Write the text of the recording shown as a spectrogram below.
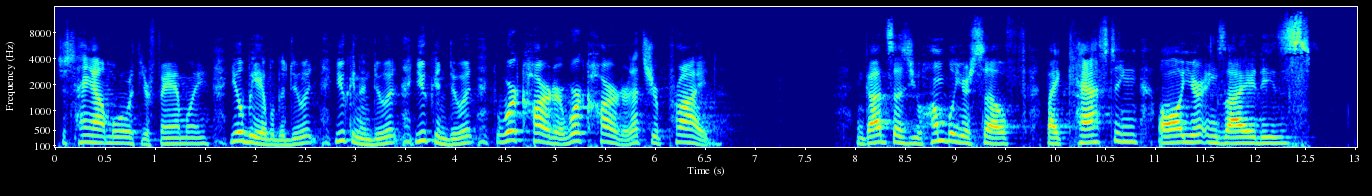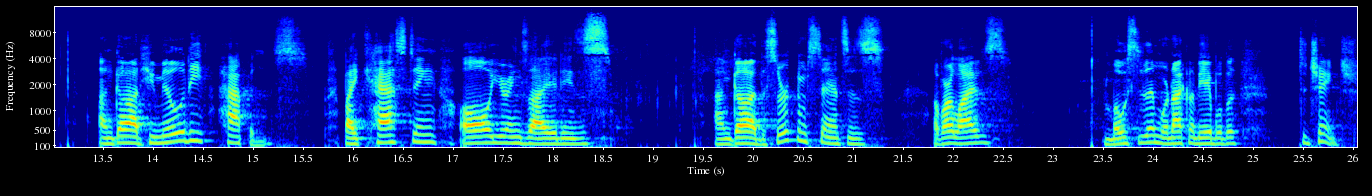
Just hang out more with your family. You'll be able to do it. You can do it. You can do it. Work harder. Work harder. That's your pride. And God says you humble yourself by casting all your anxieties on God. Humility happens by casting all your anxieties on God. The circumstances of our lives, most of them, we're not going to be able to, to change.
